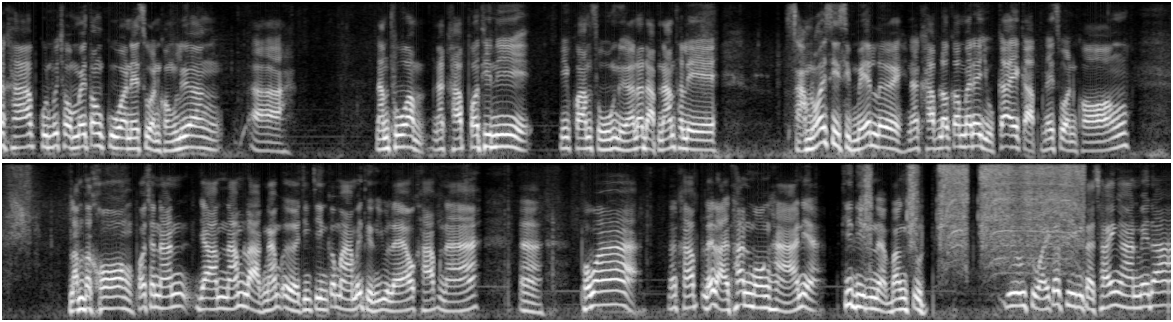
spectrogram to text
นะครับ คุณผู้ชมไม่ต้องกลัวในส่วนของเรื่องอน้ำท่วมนะครับ เพราะที่นี่มีความสูงเหนือระดับน้ำทะเล 340 เมตรเลยนะครับแล้วก็ไม่ได้อยู่ใกล้กับในส่วนของลำตะคอง เพราะฉะนั้นยามน้ำหลากน้ำเอ่อจริง ๆ ก็มาไม่ถึงอยู่แล้วครับนะอ่าเพราะว่านะครับหลายๆท่านมองหาเนี่ยที่ดินเนี่ยบางจุดวิวสวยก็จริงแต่ใช้งานไม่ได้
